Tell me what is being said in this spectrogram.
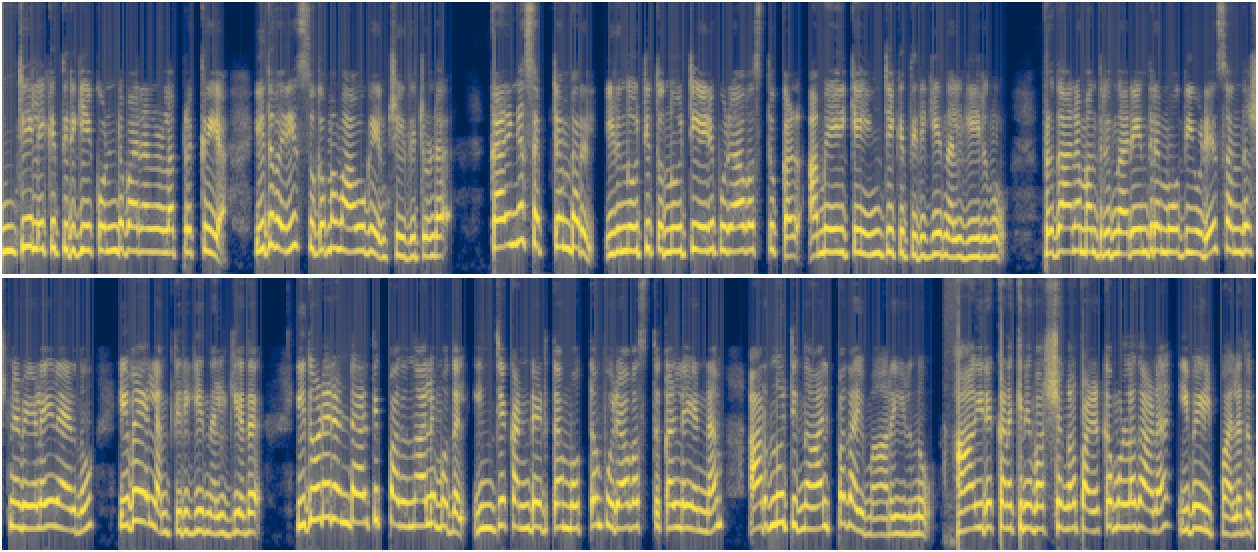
ഇന്ത്യയിലേക്ക് തിരികെ കൊണ്ടുവരാനുള്ള പ്രക്രിയ ഇതുവരെ സുഗമമാവുകയും ചെയ്തിട്ടുണ്ട്. കഴിഞ്ഞ സെപ്റ്റംബറിൽ ഇരുന്നൂറ്റി തൊണ്ണൂറ്റിയേഴ് പുരാവസ്തുക്കൾ അമേരിക്ക ഇന്ത്യയ്ക്ക് തിരികെ നൽകിയിരുന്നു. പ്രധാനമന്ത്രി നരേന്ദ്രമോദിയുടെ സന്ദർശന വേളയിലായിരുന്നു ഇവയെല്ലാം തിരികെ നൽകിയത്. ഇതോടെ രണ്ടായിരത്തി പതിനാല് മുതൽ ഇന്ത്യ കണ്ടെടുത്ത മൊത്തം പുരാവസ്തുക്കളുടെ എണ്ണം അറുന്നൂറ്റി നാൽപ്പതായി മാറിയിരുന്നു. ആയിരക്കണക്കിന് വർഷങ്ങൾ പഴക്കമുള്ളതാണ് ഇവയിൽ പലതും.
